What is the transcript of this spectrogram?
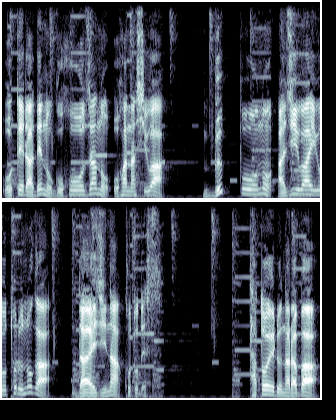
お寺でのご法座のお話は仏法の味わいを取るのが大事なことです。例えるならば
